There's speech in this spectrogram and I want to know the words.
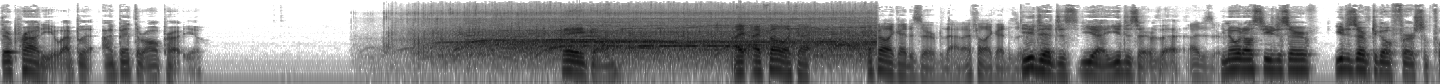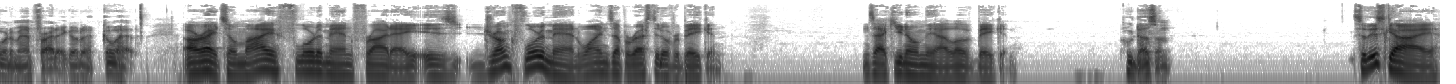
they're proud of you. I bet. I bet they're all proud of you. There you go. I, I felt like I, I felt like I deserved that. I felt like I deserved. You did just. Yeah, you deserve that. I deserve. You know what else you deserve? You deserve to go first on Florida Man Friday. Go to. Go ahead. All right, so my Florida Man Friday is drunk Florida man winds up arrested over bacon. And Zach, you know me, I love bacon. Who doesn't? So this guy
